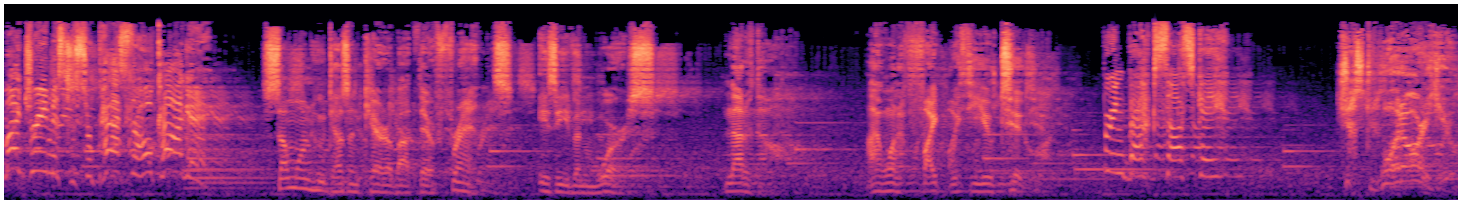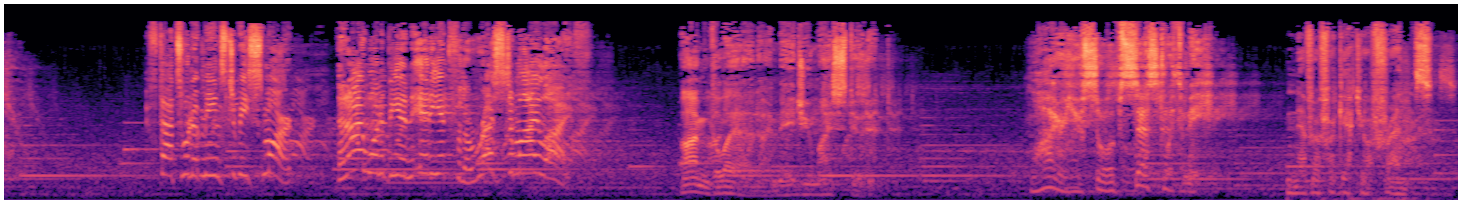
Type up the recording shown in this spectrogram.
My dream is to surpass the Hokage! Someone who doesn't care about their friends is even worse. Naruto, I want to fight with you too. Bring back Sasuke. Just what are you? If that's what it means to be smart, then I want to be an idiot for the rest of my life. I'm glad I made you my student. Why are you so obsessed with me? Never forget your friends.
